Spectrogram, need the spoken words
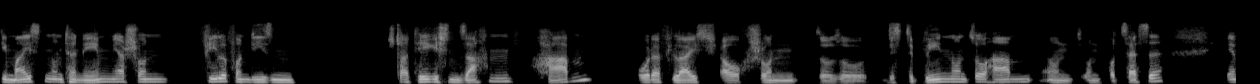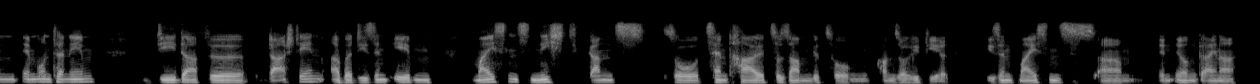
die meisten Unternehmen ja schon viele von diesen strategischen Sachen haben oder vielleicht auch schon so, so Disziplinen und so haben und, und Prozesse im, im Unternehmen, die dafür dastehen, aber die sind eben meistens nicht ganz so zentral zusammengezogen, konsolidiert. Die sind meistens ähm, in irgendeiner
